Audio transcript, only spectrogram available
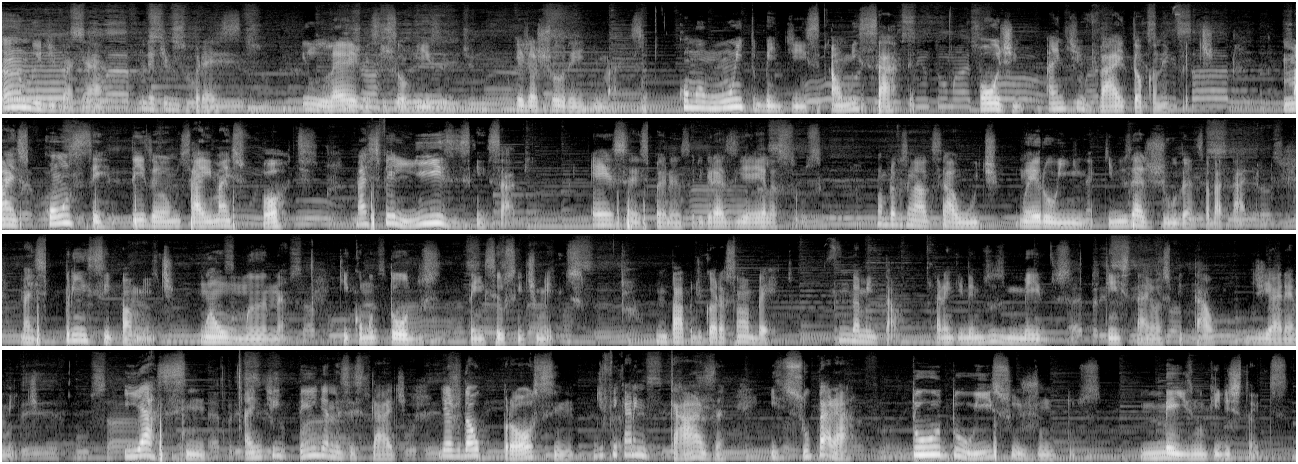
Ando devagar, porque já tive pressa. E leve esse sorriso, porque já chorei demais. Como muito bem diz Almi Sartre, hoje a gente vai tocando em frente. Mas com certeza vamos sair mais fortes, mais felizes, quem sabe. Essa é a esperança de Graziela Souza, uma profissional de saúde, uma heroína que nos ajuda nessa batalha, mas principalmente uma humana que, como todos, tem seus sentimentos. Um papo de coração aberto, fundamental para entendermos os medos de quem está em um hospital diariamente. E assim, a gente entende a necessidade de ajudar o próximo, de ficar em casa e superar tudo isso juntos, mesmo que distantes.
